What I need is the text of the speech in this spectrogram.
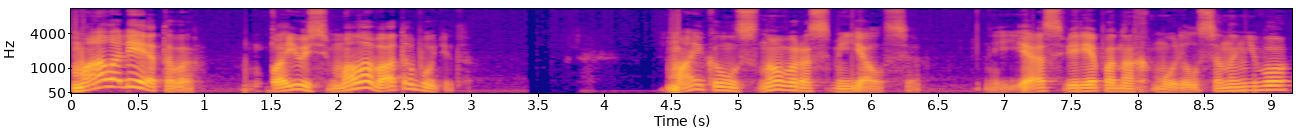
«Мало ли этого? Боюсь, маловато будет». Майкл снова рассмеялся. Я свирепо нахмурился на него,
